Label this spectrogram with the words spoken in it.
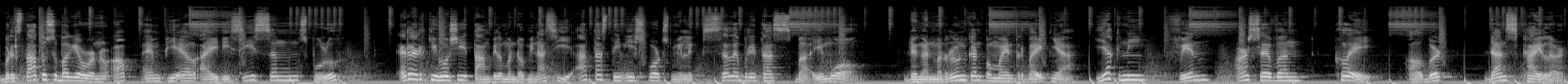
Berstatus sebagai runner-up MPL ID Season 10, RRQ Hoshi tampil mendominasi atas tim esports milik selebritas Baim Wong dengan menurunkan pemain terbaiknya yakni Finn, R7, Clay, Albert, dan Skyler.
